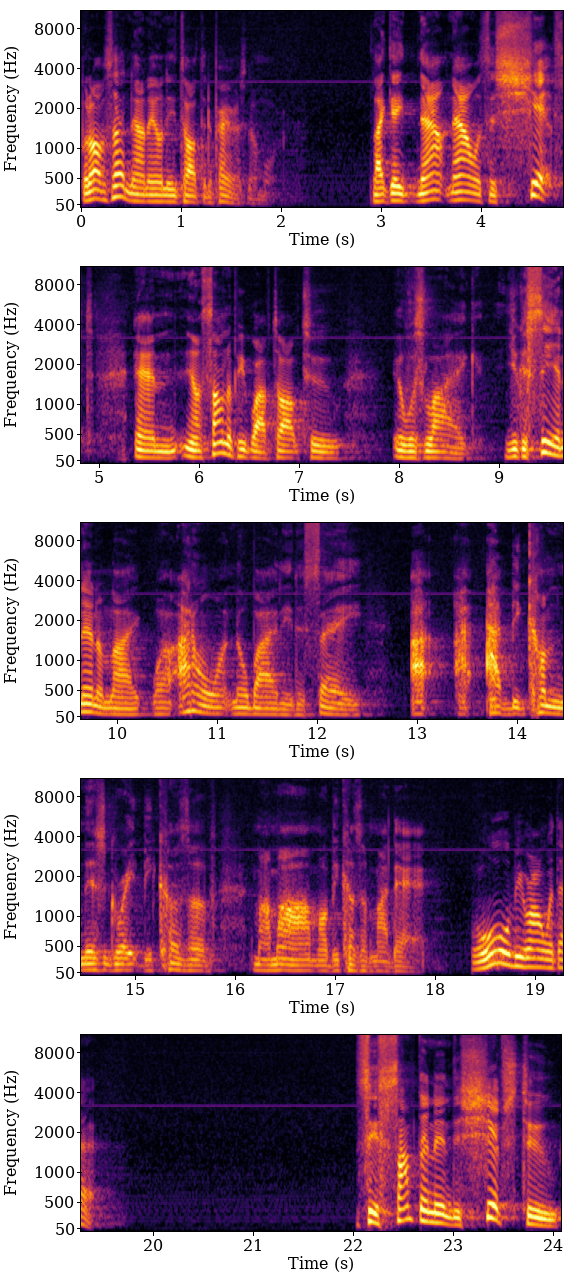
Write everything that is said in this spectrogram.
But all of a sudden now they don't need to talk to the parents no more. Like they now now it's a shift. And you know, some of the people I've talked to, it was like you could see it in them like, well, I don't want nobody to say I, I I've become this great because of my mom or because of my dad. Well, what would be wrong with that? See, something in the shifts to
